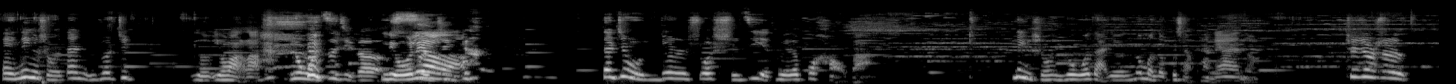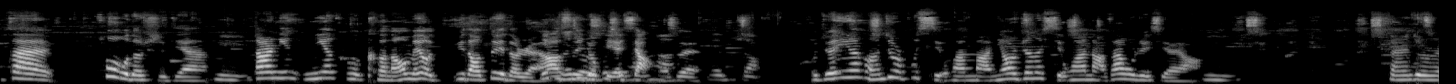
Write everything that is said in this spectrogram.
哎，那个时候，但是你说这有有网了，用我自己的 流量啊，但这种就是说时机也特别的不好吧。那个时候你说我咋就那么的不想谈恋爱呢？这就是在错误的时间。嗯，当然你，你也可可能没有遇到对的人啊，所以就别想了。对，我也不知道。我觉得应该可能就是不喜欢吧。你要是真的喜欢，哪在乎这些呀？嗯，反正就是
